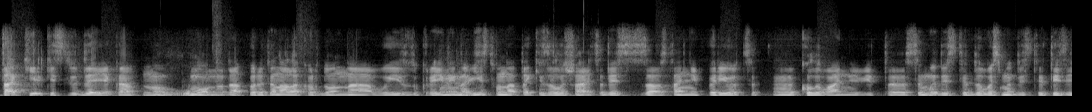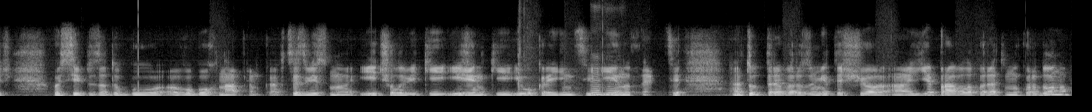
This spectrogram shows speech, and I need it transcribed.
та кількість людей, яка ну умовно да, перетинала кордон на виїзд з України і на в'їзд, вона так і залишається. Десь за останній період це е, коливання від е, 70 до 80 тисяч осіб за добу е, в обох напрямках. Це звісно і чоловіки, і жінки, і українці, і іноземці. Е, Тут треба розуміти, що е, є правила перетину кордону,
